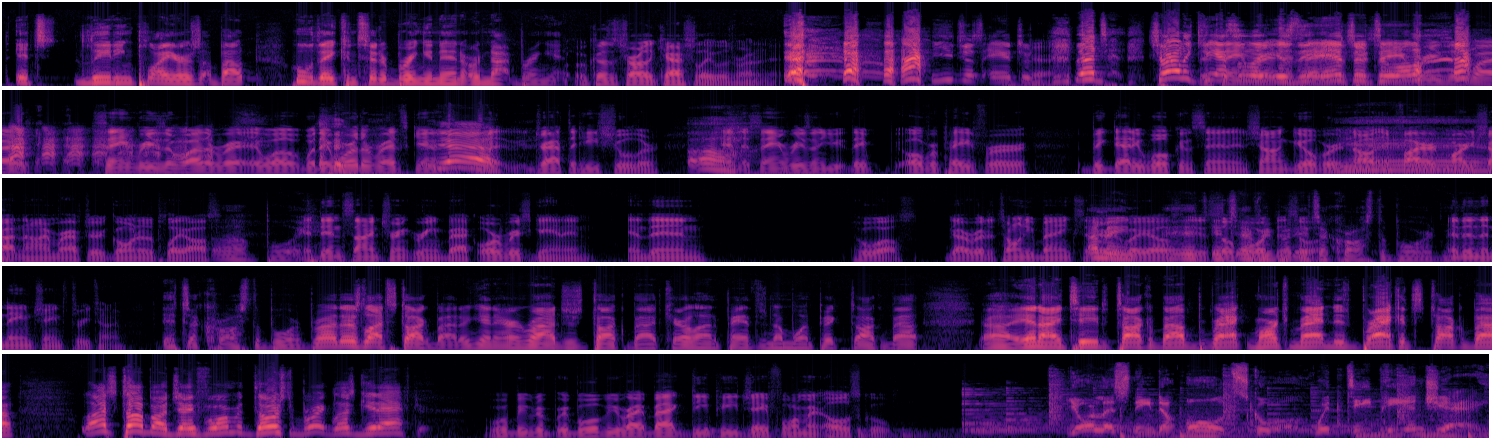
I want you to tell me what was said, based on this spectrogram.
its leading players about who they consider bringing in or not bringing in? Because Charley Casserly was running it. you just answered Yeah. that. Charlie The Castle re- is the, same, answer the to same all. reason why same reason why the Red, well well, they were the Redskins Yeah. drafted Heath Shuler and the same reason you, they overpaid for Big Daddy Wilkinson and Sean Gilbert and, all, and fired Marty Schottenheimer after going to the playoffs Oh boy! and then signed sign Trent Greenback or Rich Gannon and then who else got rid of Tony Banks and I mean, everybody else it- and it's so forth and everybody. so It's across the board. Man. and then the name changed three times. it's across the board, bro. There's lots to talk about. Again, Aaron Rodgers to talk about, Carolina Panthers number one pick to talk about, uh, NIT to talk about, Brack, March Madness brackets to talk about. Lots to talk about, Jay Foreman. Throw us the break. Let's get after it. We'll be we'll be right back. DP DPJ Foreman, old school. You're listening to Old School with DP and J.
